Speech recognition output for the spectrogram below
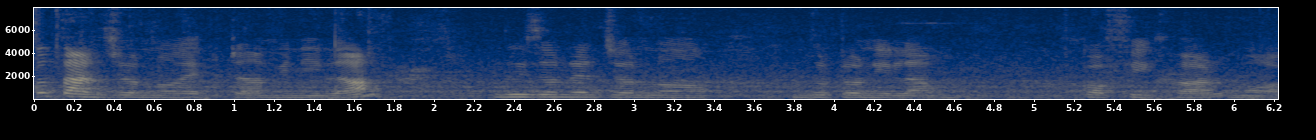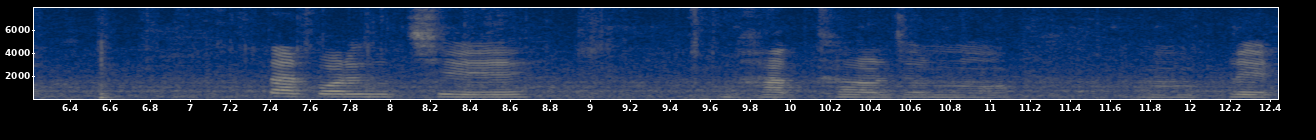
তো তার জন্য একটা আমি নিলাম। দুইজনের জন্য দুটো নিলাম, কফি খাওয়ার মগ। তারপরে হচ্ছে ভাত খাওয়ার জন্য প্লেট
